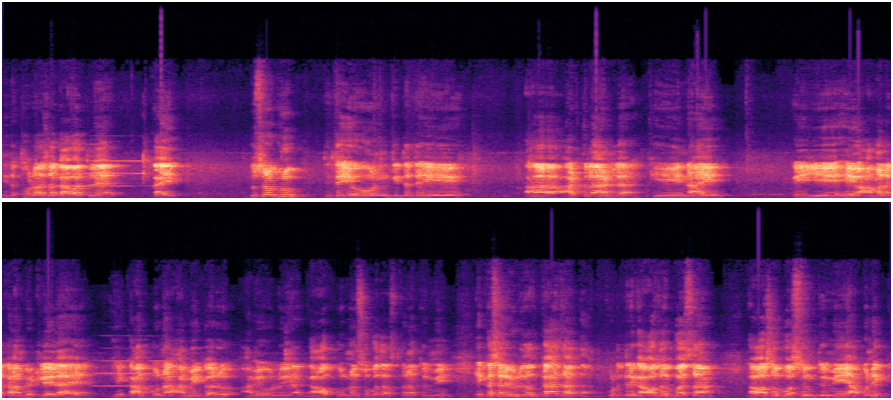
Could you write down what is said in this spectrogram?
तिथं थोडासा गावातले काही दुसरा ग्रुप तिथे येऊन तिथं ते अडथळा आणला की नाही की हे आम्हाला काम भेटलेलं आहे हे काम पूर्ण आम्ही करू आम्ही बोललो या गाव पूर्ण सोबत असताना तुम्ही एकाशाला विरोधात का जाता? कुठेतरी गावासोबत बसा गावासोबत बसून तुम्ही आपण एक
